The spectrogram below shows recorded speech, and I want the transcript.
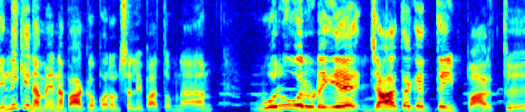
இன்னைக்கு நம்ம என்ன பார்க்க போகிறோம்னு சொல்லி பார்த்தோம்னா ஒருவருடைய ஜாதகத்தை பார்த்து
